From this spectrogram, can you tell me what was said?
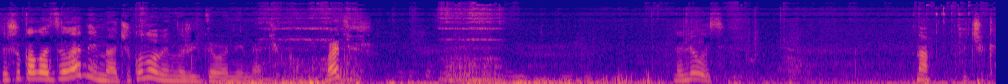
Ти шукала зелений м'ячик? Воно він лежить зелений м'ячик. Бачиш? Лялюсь. На, ключики.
